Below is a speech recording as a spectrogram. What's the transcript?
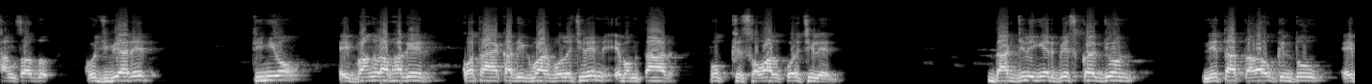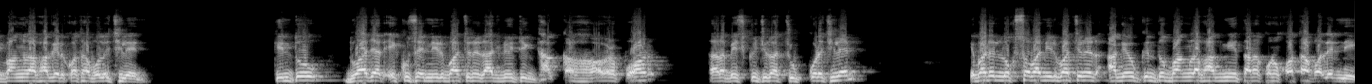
সাংসদ কোচবিহারের তিনিও এই বাংলা ভাগের কথা একাধিকবার বলেছিলেন এবং তার পক্ষে সওয়াল করেছিলেন। দার্জিলিং এর বেশ কয়েকজন নেতা তারাও কিন্তু এই বাংলা ভাগের কথা বলেছিলেন। কিন্তু দু হাজার একুশের নির্বাচনে রাজনৈতিক ধাক্কা হওয়ার পর তারা বেশ কিছুটা চুপ করেছিলেন। এবারের লোকসভা নির্বাচনের আগেও কিন্তু বাংলা ভাগ নিয়ে তারা কোনো কথা বলেননি।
